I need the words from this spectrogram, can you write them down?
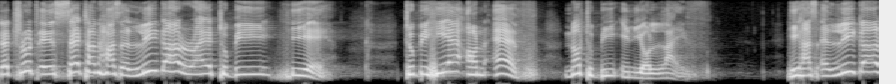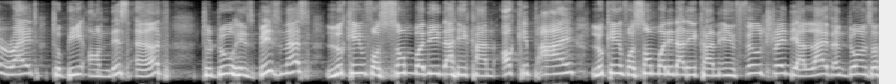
the truth is, Satan has a legal right to be here, to be here on earth, not to be in your life. He has a legal right to be on this earth, to do his business, looking for somebody that he can occupy, looking for somebody that he can infiltrate their life and do on so.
